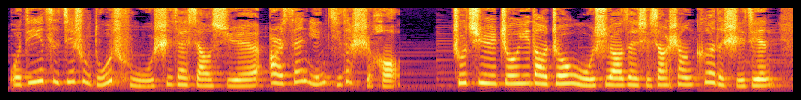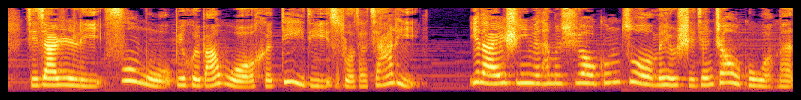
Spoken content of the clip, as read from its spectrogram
我第一次接触独处是在小学二三年级的时候，除去周一到周五需要在学校上课的时间，节假日里父母便会把我和弟弟锁在家里。一来是因为他们需要工作，没有时间照顾我们；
